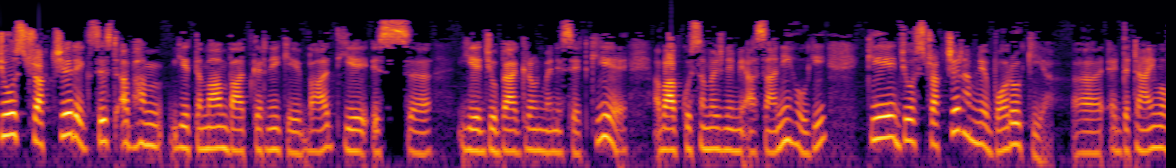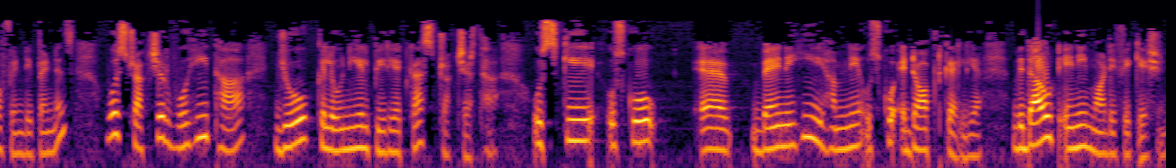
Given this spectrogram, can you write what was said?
جو اسٹرکچر ایگزٹ اب ہم یہ تمام بات کرنے کے بعد یہ اس، یہ جو بیک گراؤنڈ میں نے سیٹ کی ہے، اب آپ کو سمجھنے میں آسانی ہوگی کہ جو اسٹرکچر ہم نے بورو کیا at the time of independence وہ اسٹرکچر وہی تھا جو کلونیل پیریڈ کا اسٹرکچر تھا. اس کی اس کو uh, بے نہیں ہم نے اس کو اڈاپٹ کر لیا وداؤٹ اینی ماڈیفکیشن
